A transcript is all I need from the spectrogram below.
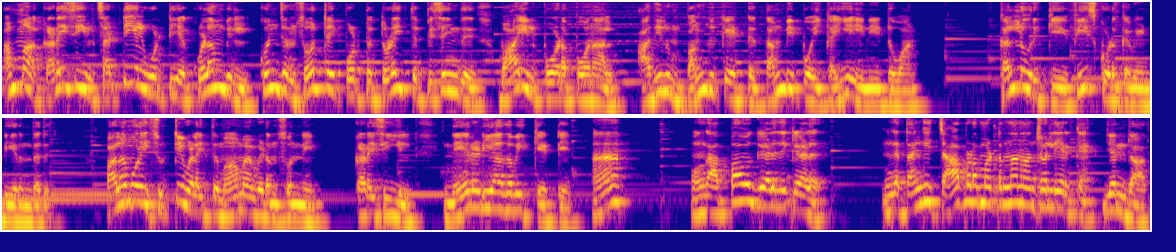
அம்மா கடைசியில் சட்டியில் ஒட்டிய குழம்பில் கொஞ்சம் சோற்றை போட்டு துடைத்து பிசைந்து வாயில் போட போனால் அதிலும் பங்கு கேட்டு தம்பி போய் கையை நீட்டுவான். கல்லூரிக்கு ஃபீஸ் கொடுக்க வேண்டியிருந்தது. பலமுறை சுற்றி வளைத்து மாமாவிடம் சொன்னேன். கடைசியில் நேரடியாகவே கேட்டேன். ஆ? உங்க அப்பாவுக்கு எழுதி கேளு. இங்க தங்கி சாப்பிட மட்டும்தான் நான் சொல்லியிருக்கேன். என்றார்.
